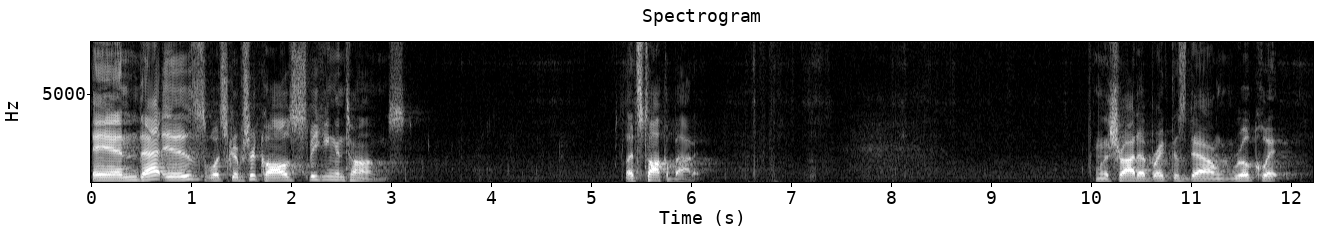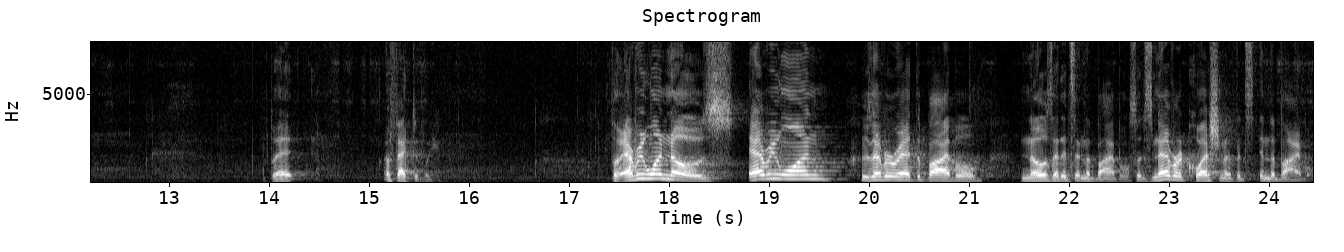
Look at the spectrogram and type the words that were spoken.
And that is what Scripture calls speaking in tongues. Let's talk about it. I'm going to try to break this down real quick, but effectively. So everyone knows, everyone who's ever read the Bible knows that it's in the Bible. So it's never a question if it's in the Bible.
